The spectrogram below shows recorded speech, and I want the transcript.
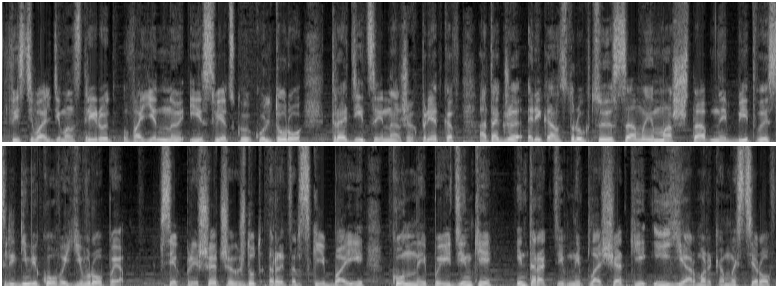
Фестиваль демонстрирует военную и светскую культуру, традиции наших предков, а также реконструкцию самой масштабной битвы средневековой Европы. Всех пришедших ждут рыцарские бои, конные поединки, интерактивные площадки и ярмарка мастеров.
